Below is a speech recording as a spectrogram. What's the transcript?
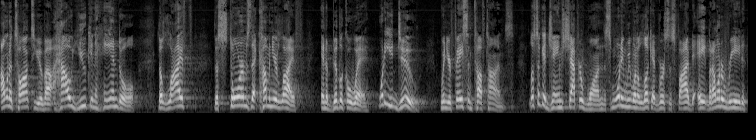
I want to talk to you about how you can handle the life, the storms that come in your life in a biblical way. What do you do? When you're facing tough times. Let's look at James chapter 1. This morning we want to look at verses 5 to 8, but I want to read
